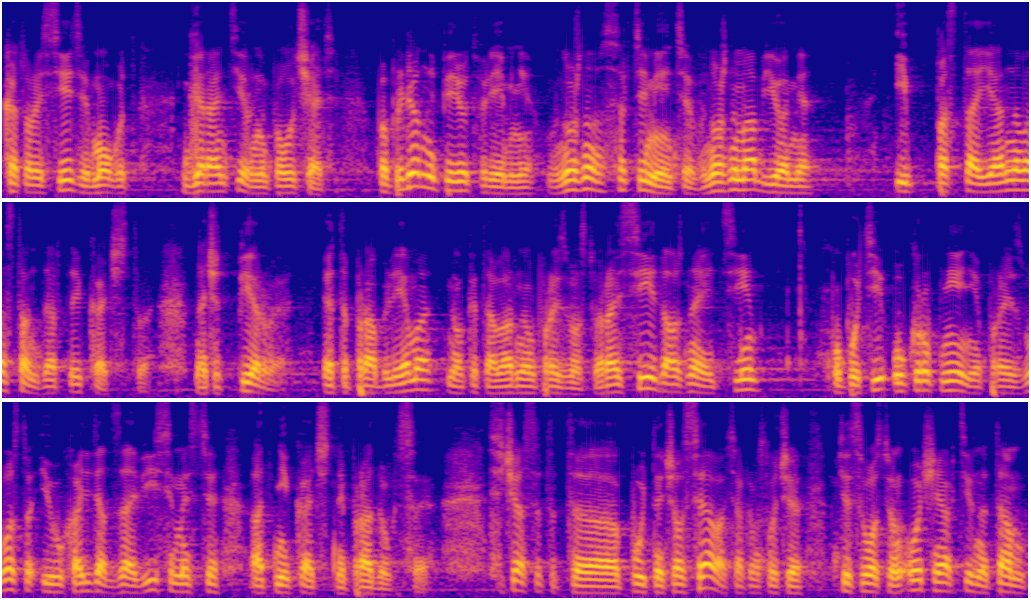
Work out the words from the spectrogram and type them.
который сети могут гарантированно получать в определенный период времени, в нужном ассортименте, в нужном объеме и постоянного стандарта и качества. Значит, первое – это проблема мелкотоварного производства. Россия должна идти по пути укрупнения производства и уходить от зависимости от некачественной продукции. Сейчас этот э, путь начался, во всяком случае, в птицеводстве он очень активно, там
